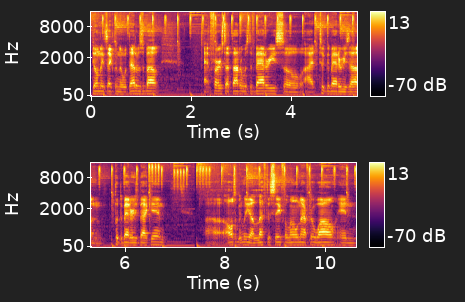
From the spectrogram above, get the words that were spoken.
don't exactly know what that was about. At first, I thought it was the batteries, so I took the batteries out and put the batteries back in. Uh, ultimately, I left the safe alone after a while, and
